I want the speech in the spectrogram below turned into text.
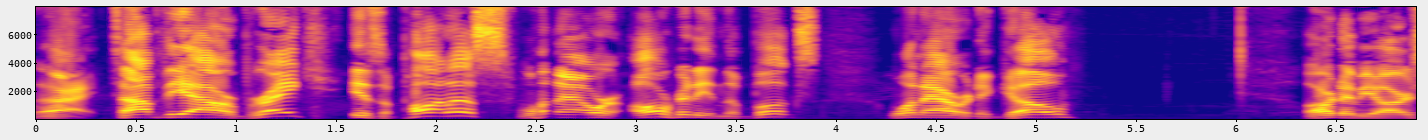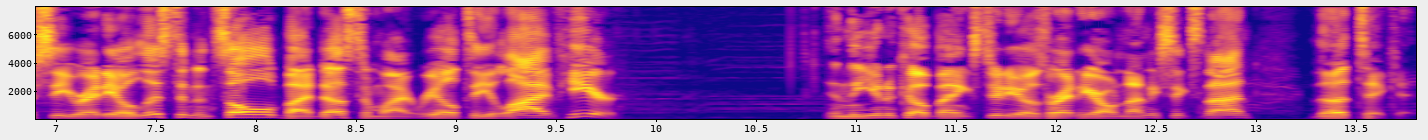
all right, top of the hour break is upon us. One hour already in the books. One hour to go. RWRC Radio listed and sold by Dustin White Realty live here in the Unico Bank Studios right here on 96.9 The Ticket.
